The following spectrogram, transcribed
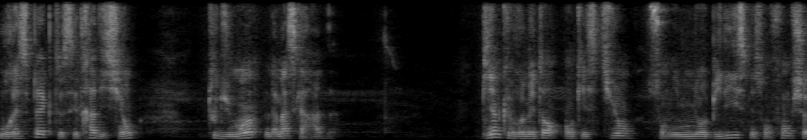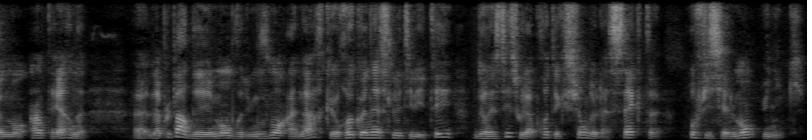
ou respectent ses traditions, tout du moins la mascarade. Bien que remettant en question son immobilisme et son fonctionnement interne, Euh, la plupart des membres du mouvement anarque reconnaissent l'utilité de rester sous la protection de la secte officiellement unique.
